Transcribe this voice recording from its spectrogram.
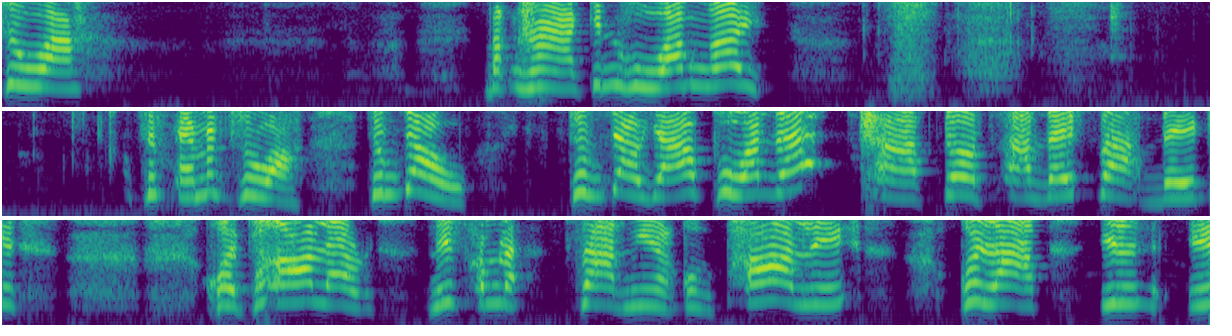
ชัวบักหากินหัวมึงเอ้ยจะแม่มันชัวจุมเจ้าจุมเจ้ายาผัวเด็ดขาดเกิดสาดเด็กสาดเด็กคอยพ่อแล้ว นี่สำหรับสาดเนี่ยคอยพ่อลิคอยลาบอี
